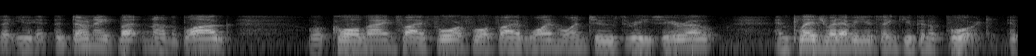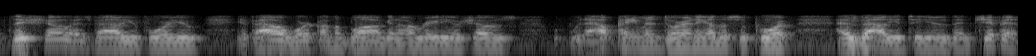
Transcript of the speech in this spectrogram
that you hit the donate button on the blog or call 954 451 1230 and pledge whatever you think you can afford. If this show has value for you, if our work on the blog and our radio shows without payment or any other support has value to you, then chip in.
